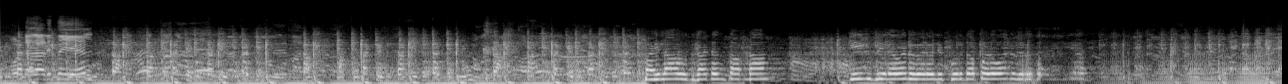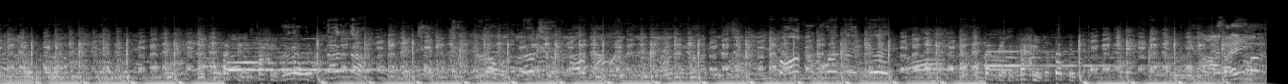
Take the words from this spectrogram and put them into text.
मोठ्या गाडीत नाही येईल. पहिला उद्घाटन सामना किंग्स इलेव्हन वेरोली खुर्द पडवण विरुद्ध साई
